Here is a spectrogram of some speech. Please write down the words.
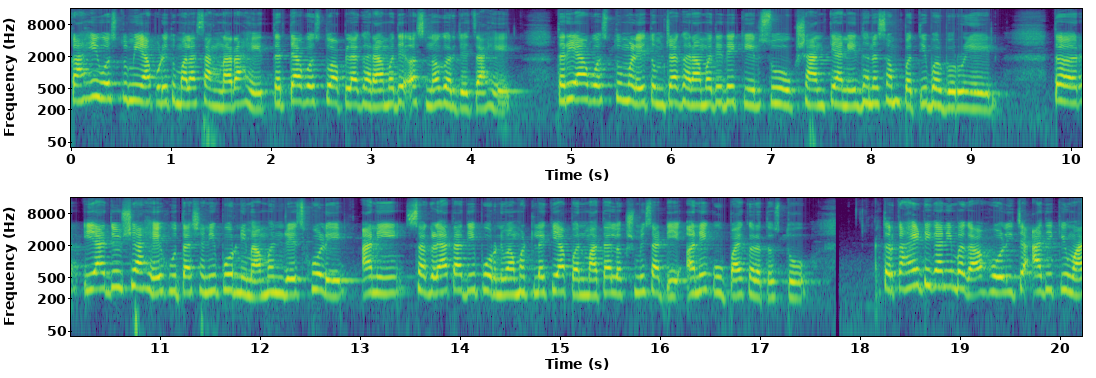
काही वस्तू मी यापुढे तुम्हाला सांगणार आहे तर त्या वस्तू आपल्या घरामध्ये असणं गरजेचं आहे. तर या वस्तूमुळे तुमच्या घरामध्ये देखील सुख शांती आणि धनसंपत्ती भरभरून येईल. तर या दिवशी आहे हुताशनी पौर्णिमा म्हणजेच होळी. आणि सगळ्यात आधी पौर्णिमा म्हटलं की आपण माता लक्ष्मीसाठी अनेक उपाय करत असतो. तर काही ठिकाणी बघा होळीच्या आधी किंवा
